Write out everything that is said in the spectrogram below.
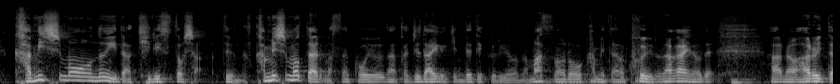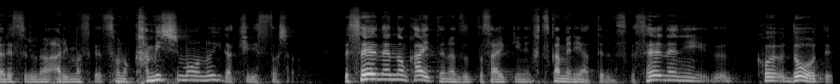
「上下を脱いだキリスト者」っていうんです。上下ってありますね。こういうなんか時代劇に出てくるような松の廊下みたいなこういう長いのであの歩いたりするのはありますけどその上下を脱いだキリスト者で青年の会っていうのはずっと最近2日目にやってるんですけど青年にこうどうって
